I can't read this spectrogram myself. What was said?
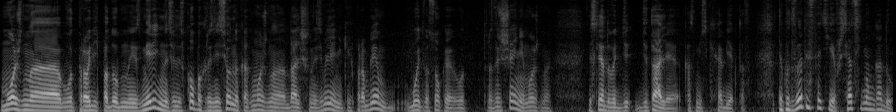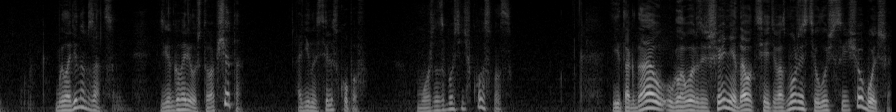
можно вот, проводить подобные измерения на телескопах, разнесенных как можно дальше на Земле, никаких проблем, будет высокое вот, разрешение, можно исследовать де детали космических объектов. Так вот в этой статье в 1967 году был один абзац, где говорилось, что вообще-то один из телескопов можно запустить в космос. И тогда угловое разрешение, да, вот все эти возможности улучшатся еще больше.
